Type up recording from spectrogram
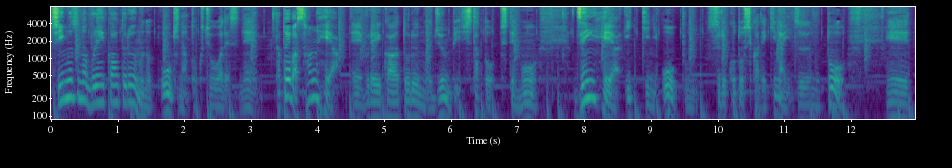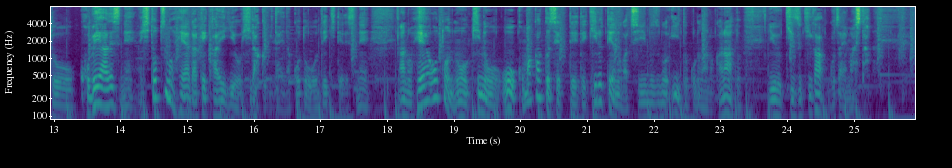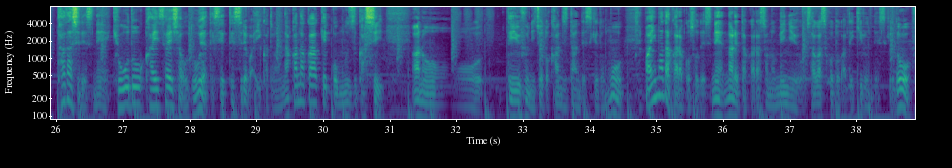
Teams のブレイクアウトルームの大きな特徴はですね、例えば3部屋、えー、ブレイクアウトルームを準備したとしても、全部屋一気にオープンすることしかできないズームと、えっ、ー、と、小部屋ですね。一つの部屋だけ会議を開くみたいなことをできてですね、あの、部屋ごとの機能を細かく設定できるっていうのが Teams のいいところなのかなという気づきがございました。ただしですね、共同開催者をどうやって設定すればいいかというのはなかなか結構難しい。あの、っていうふうにちょっと感じたんですけども、まあ今だからこそですね、慣れたからそのメニューを探すことができるんですけど、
